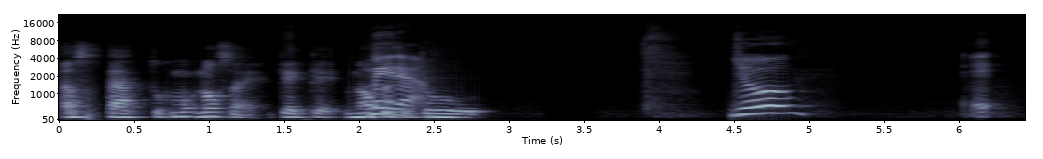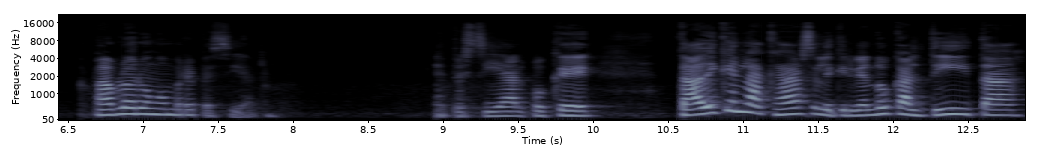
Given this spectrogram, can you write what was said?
O sea, tú como, no sé, que, que, no sé si tú... Yo, eh, Pablo era un hombre especial. Especial, porque está de que en la cárcel escribiendo cartitas,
